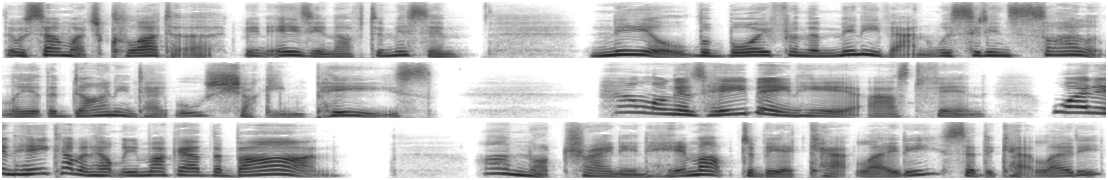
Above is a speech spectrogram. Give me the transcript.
There was so much clutter, it'd been easy enough to miss him. Neil, the boy from the minivan, was sitting silently at the dining table shucking peas. How long has he been here? asked Finn. Why didn't he come and help me muck out the barn? I'm not training him up to be a cat lady, said the cat lady.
